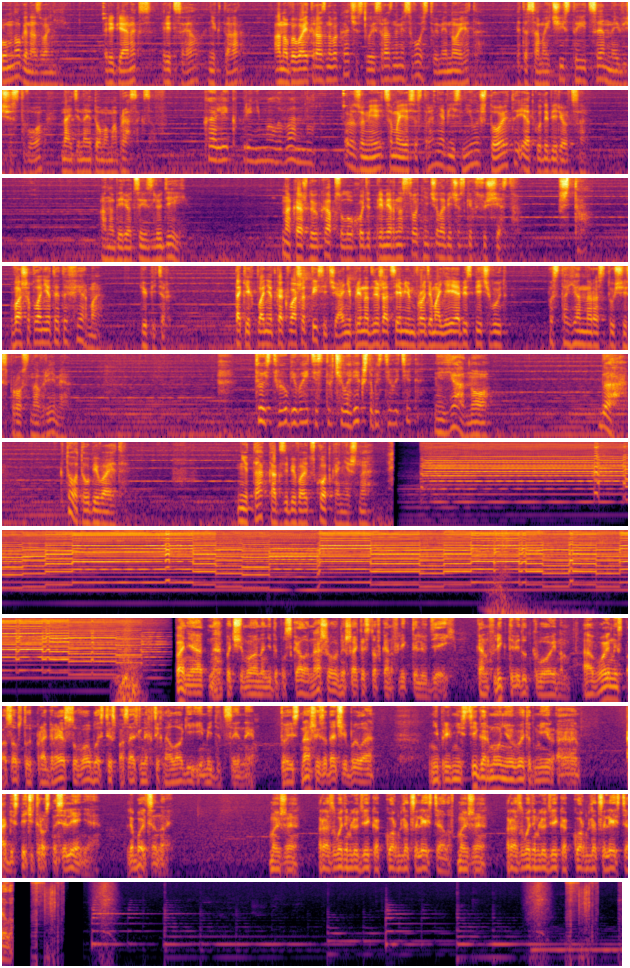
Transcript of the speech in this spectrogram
Него много названий. Регенекс, Рицел, Нектар. Оно бывает разного качества и с разными свойствами, но это... Это самое чистое и ценное вещество, найденное домом Абрасаксов. Калик принимала ванну. Разумеется, моя сестра не объяснила, что это и откуда берется. Оно берется из людей. На каждую капсулу уходит примерно сотни человеческих существ. Что? Ваша планета – это ферма, Юпитер. Таких планет, как ваша, тысячи. Они принадлежат семьям вроде моей и обеспечивают постоянно растущий спрос на время. То есть вы убиваете 100 человек, чтобы сделать это? Не я, но... Да, кто-то убивает. Не так, как забивают скот, конечно. Понятно, почему она не допускала нашего вмешательства в конфликты людей. Конфликты ведут к войнам, а войны способствуют прогрессу в области спасательных технологий и медицины. То есть нашей задачей было не привнести гармонию в этот мир, а обеспечить рост населения любой ценой. Мы же разводим людей как корм для целестиалов. Мы же разводим людей как корм для целестиалов.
